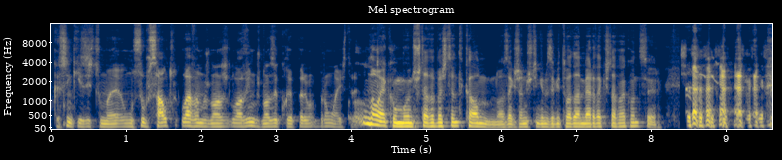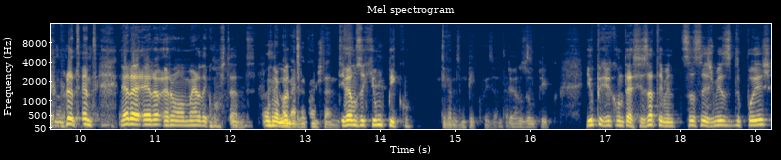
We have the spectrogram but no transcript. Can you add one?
Porque assim que existe uma- um subsalto, lá vamos nós, lá vimos nós a correr para, um- para um extra. Não é que o mundo estava bastante calmo, nós é que já nos tínhamos habituado à merda que estava a acontecer. Portanto, era, era, era uma merda constante. Era uma merda constante. Tivemos aqui um pico. Tivemos um pico, exatamente. Tivemos um pico. E o pico acontece exatamente 16 meses depois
